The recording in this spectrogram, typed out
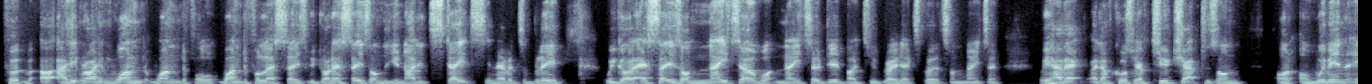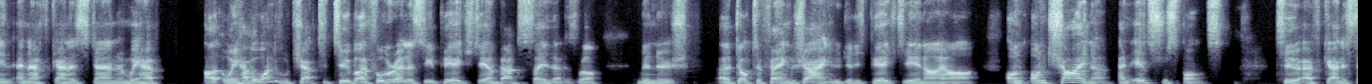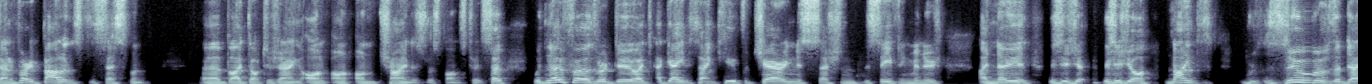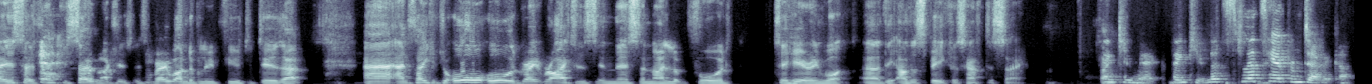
for, uh, I think, writing one wonderful, wonderful essays. We got essays on the United States, inevitably. We got essays on NATO, what NATO did by two great experts on NATO. We have, and of course, we have two chapters on on, on women in, in Afghanistan, and we have uh, we have a wonderful chapter too by a former LSE PhD. I'm bound to say that as well, Minouche, uh, Dr. Feng Zhang, who did his PhD in IR on on China and its response to Afghanistan. A very balanced assessment uh, by Dr. Zhang on, on, on, China's response to it. So, with no further ado, I, again, thank you for chairing this session this evening, Minouche. I know you, this is your this is your ninth Zoom of the day, so thank you so much. It's, it's very wonderful for you to do that, uh, and thank you to all all the great writers in this. And I look forward to hearing what uh, the other speakers have to say. Thank, thank you, Meg. Thank you. Let's let's hear from Devika.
